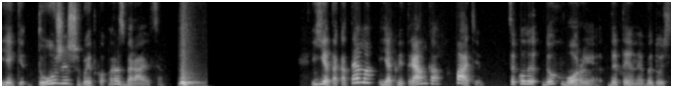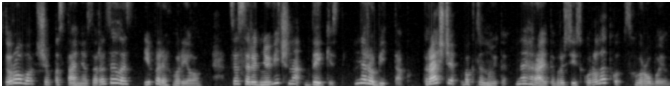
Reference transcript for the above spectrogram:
які дуже швидко розбираються. Є така тема, як вітрянка паті. Це коли до хворої дитини ведуть здорово, щоб остання заразилась і перехворіла. Це середньовічна дикість. Не робіть так. Краще вакцинуйте, не грайте в російську рулетку з хворобою.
